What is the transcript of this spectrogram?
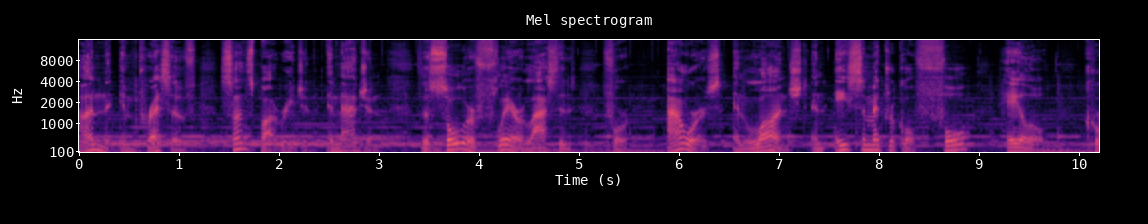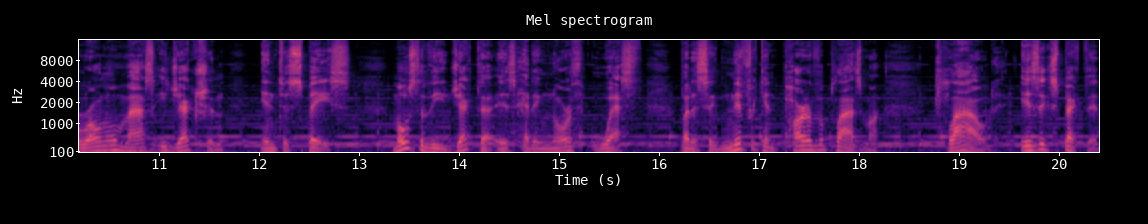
unimpressive sunspot region. Imagine the solar flare lasted for hours and launched an asymmetrical full halo coronal mass ejection into space. Most of the ejecta is heading northwest, but a significant part of the plasma cloud is expected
